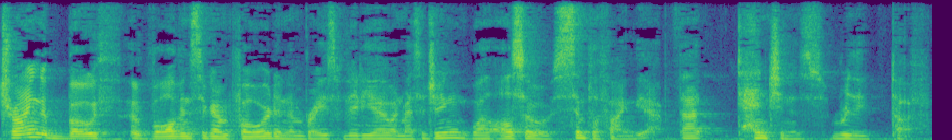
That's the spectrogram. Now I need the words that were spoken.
Trying to both evolve Instagram forward and embrace video and messaging while also simplifying the app. That tension is really tough.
